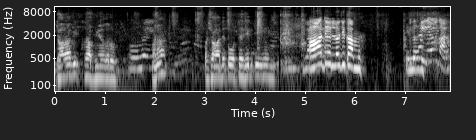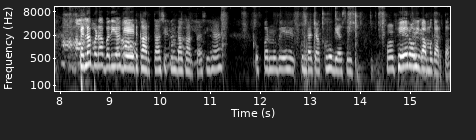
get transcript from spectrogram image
ਜ਼ਿਆਦਾ ਵੀ ਖਰਾਬੀਆਂ ਕਰੋ ਹਨਾ? ਪ੍ਰਸ਼ਾਦ ਦੇ ਤੌਰ ਤੇ ਹਰੇਕ ਚੀਜ਼ ਨੂੰ ਆਹ ਦੇਖ ਲਓ ਜੀ ਕੰਮ। ਇਹਨਾਂ ਦੀ ਪਹਿਲਾਂ ਬੜਾ ਵਧੀਆ ਗੇਟ ਕਰਤਾ ਸੀ ਕੁੰਡਾ ਕਰਤਾ ਸੀ ਹੈ। ਉੱਪਰ ਨੂੰ ਵੀ ਇਹ ਕੁੰਡਾ ਚੱਕ ਹੋ ਗਿਆ ਸੀ। ਹੁਣ ਫੇਰ ਉਹੀ ਕੰਮ ਕਰਤਾ।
